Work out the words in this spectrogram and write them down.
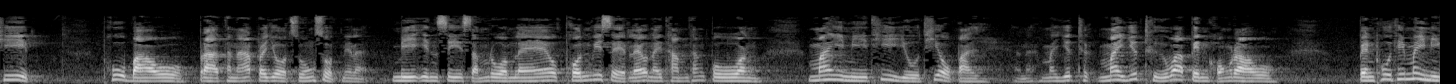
ชีพ ผู้เบาปรารถนาประโยชน์สูงสุดนี่แหละ มีอินทรีย์สำรวมแล้ว พ้นวิเศษแล้วในธรรมทั้งปวง ไม่มีที่อยู่เที่ยวไปนะไม่ยึดไม่ยึดถือว่าเป็นของเรา เป็นผู้ที่ไม่มี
